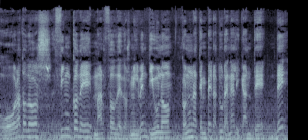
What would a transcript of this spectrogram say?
Hola a todos, 5 de marzo de 2021 con una temperatura en Alicante de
